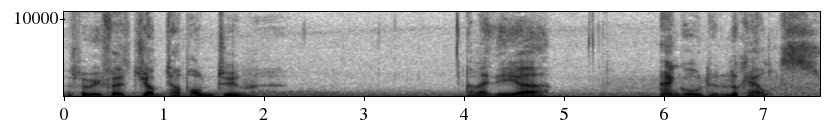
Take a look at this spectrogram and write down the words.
That's where we first jumped up onto. I like the uh, angled lookouts.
